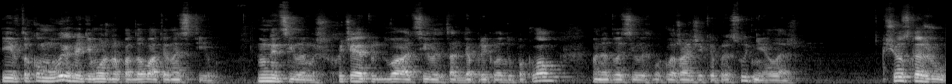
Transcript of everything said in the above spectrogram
І в такому вигляді можна подавати на стіл. Ну, не цілими ж. Хоча я тут два цілих так для прикладу поклав. У мене два цілих баклажанчики присутні, але ж. Що скажу?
